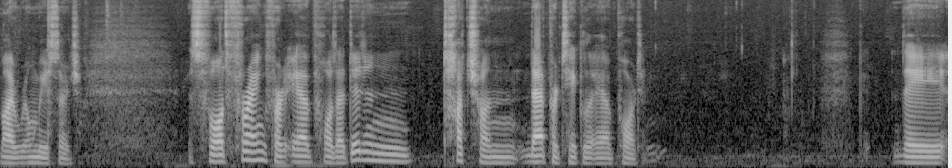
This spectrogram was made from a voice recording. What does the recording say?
my own research. As for Frankfurt Airport, I didn't touch on that particular airport they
